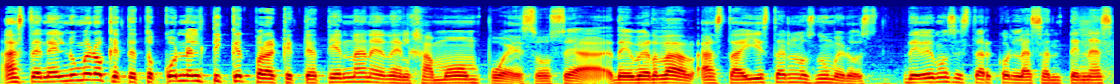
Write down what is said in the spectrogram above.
Hasta en el número que te tocó en el ticket para que te atiendan en el jamón, pues. O sea, de verdad, hasta ahí están los números. Debemos estar con las antenas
